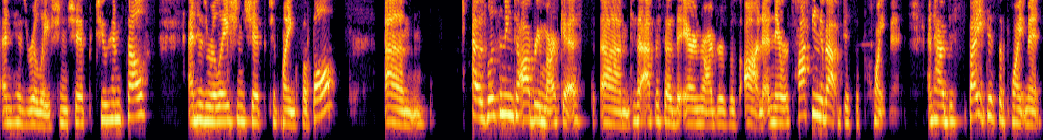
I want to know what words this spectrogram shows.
and his relationship to himself and his relationship to playing football. Um, I was listening to Aubrey Marcus um, to the episode that Aaron Rodgers was on, and they were talking about disappointment and how, despite disappointment,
